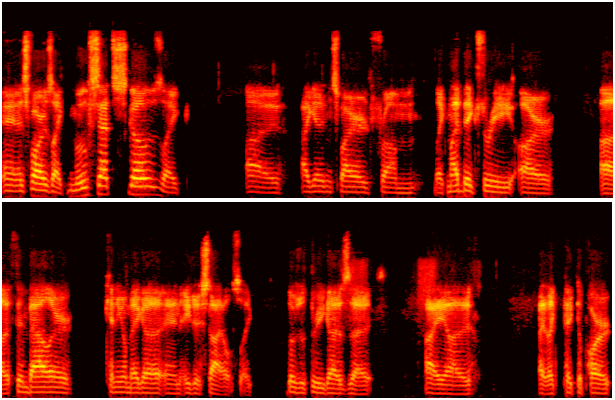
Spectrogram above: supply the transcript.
and as far as like move sets goes, like uh, I get inspired from like my big three are uh, Finn Balor, Kenny Omega, and AJ Styles. Like those are three guys that I uh, I like picked apart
